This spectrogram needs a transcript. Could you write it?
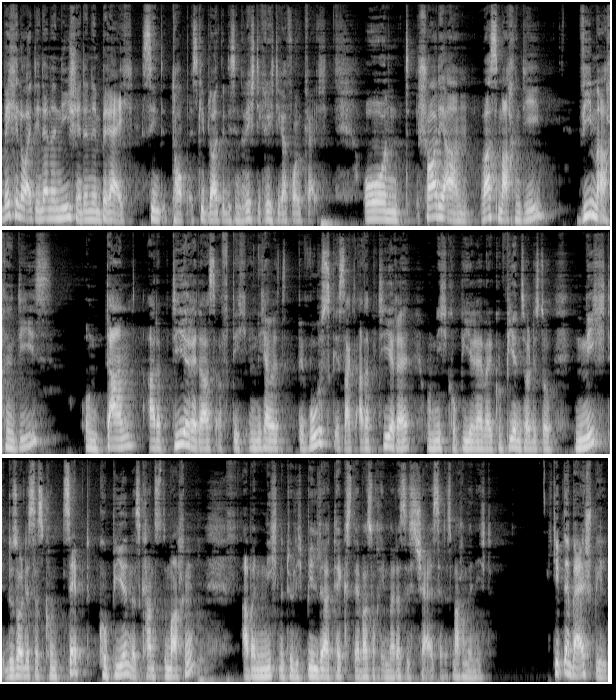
welche Leute in deiner Nische, in deinem Bereich sind top. Es gibt Leute, die sind richtig, richtig erfolgreich. Und schau dir an, was machen die, wie machen dies und dann adaptiere das auf dich. Und ich habe jetzt bewusst gesagt, adaptiere und nicht kopiere, weil kopieren solltest du nicht. Du solltest das Konzept kopieren, das kannst du machen, aber nicht natürlich Bilder, Texte, was auch immer. Das ist scheiße, das machen wir nicht. Ich gebe dir ein Beispiel.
